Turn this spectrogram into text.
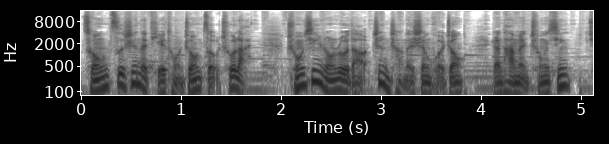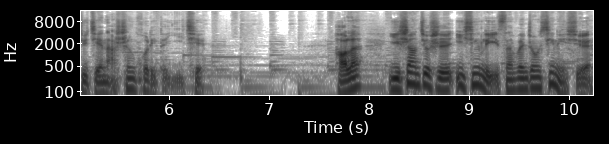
从自身的铁桶中走出来，重新融入到正常的生活中，让他们重新去接纳生活里的一切。好了，以上就是易心理三分钟心理学。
